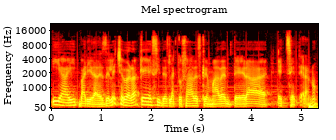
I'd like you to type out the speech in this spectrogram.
y hay variedades de leche, ¿verdad? Que si deslactosada, descremada, entera, etcétera, ¿no?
